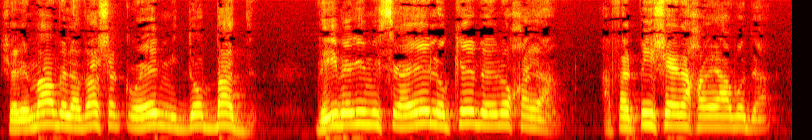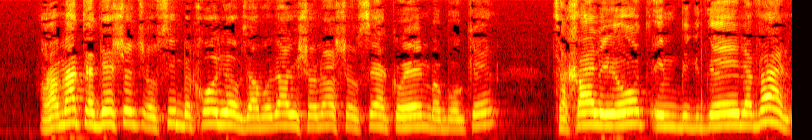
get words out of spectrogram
שנאמר ולבש הכהן מידו בד, ואם הרים ישראל לוקה ואינו חייב, אף על פי שאין אחרי העבודה. הרמת הדשן שעושים בכל יום, זו העבודה הראשונה שעושה הכהן בבוקר, צריכה להיות עם בגדי לבן,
